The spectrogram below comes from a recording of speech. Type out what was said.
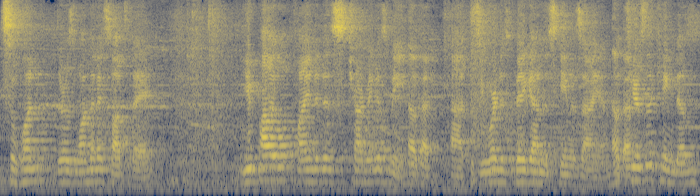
so one, there was one that I saw today. You probably won't find it as charming as me. Okay. Because you weren't as big on this game as I am. But Okay. Tears of the Kingdom,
